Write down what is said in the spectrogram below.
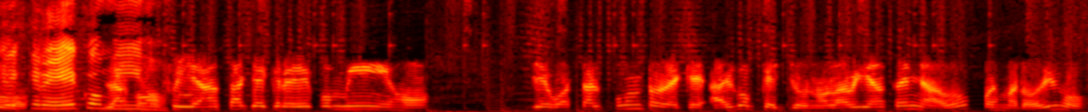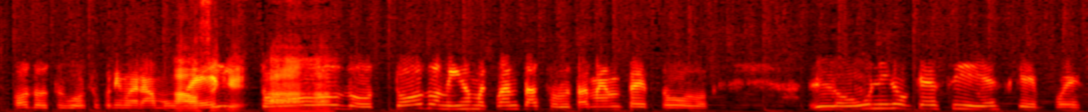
Que cree con La mi hijo. confianza que creé con mi hijo llegó hasta el punto de que algo que yo no le había enseñado, pues me lo dijo cuando tuvo su primera mujer. Ah, o sea que- y todo, ajá. todo, mi hijo me cuenta absolutamente todo. Lo único que sí es que, pues,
